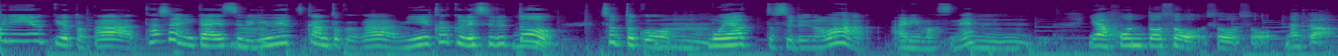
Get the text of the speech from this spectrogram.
認欲求とか、他者に対する優越感とかが見え隠れすると、ちょっとこう、うんもやっとするのはありますね。うんうん、いやほんとそうそうそうなんか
